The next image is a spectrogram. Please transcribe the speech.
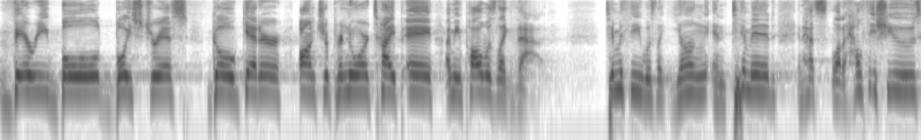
very bold, boisterous, go getter, entrepreneur type A. I mean, Paul was like that. Timothy was like young and timid and had a lot of health issues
